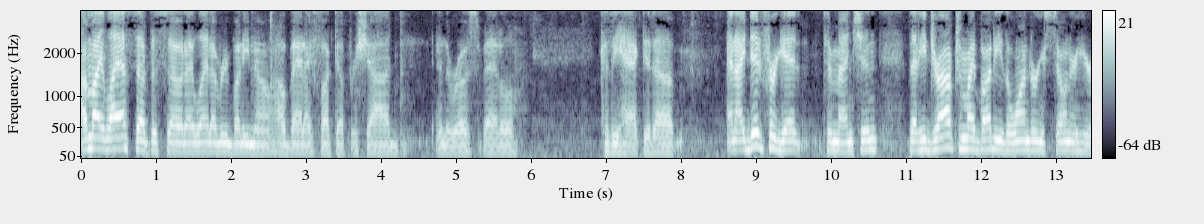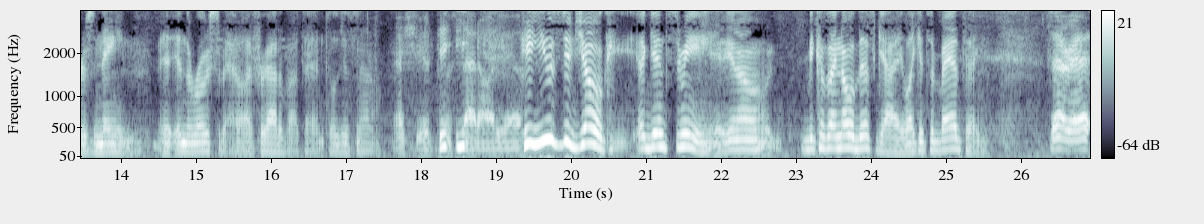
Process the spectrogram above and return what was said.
On my last episode, I let everybody know how bad I fucked up Rashad in the roast battle because he hacked it up. And I did forget to mention that he dropped my buddy, the Wandering Stoner here's name in the roast battle. I forgot about that until just now. I should He- he- that audio. He used a joke against me, you know, because I know this guy. Like, it's a bad thing. It's alright.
